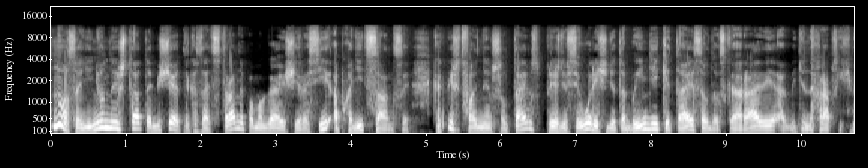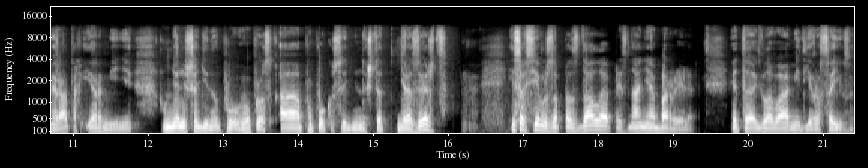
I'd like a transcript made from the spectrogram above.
Ну а Соединенные Штаты обещают наказать страны, помогающие России обходить санкции. Как пишет Financial Times, прежде всего речь идет об Индии, Китае, Саудовской Аравии, Объединенных Арабских Эмиратах и Армении. У меня лишь один вопрос. А пупок у Соединенных Штатов не развяжется? И совсем уж запоздалое признание Барреля это глава МИД Евросоюза.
